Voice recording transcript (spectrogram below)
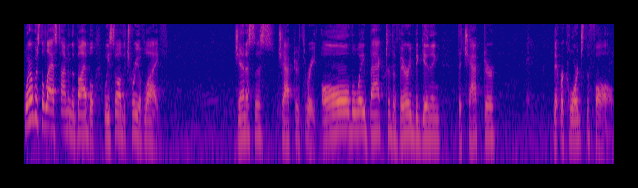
Where was the last time in the Bible we saw the tree of life? Genesis chapter 3, all the way back to the very beginning, the chapter that records the fall.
